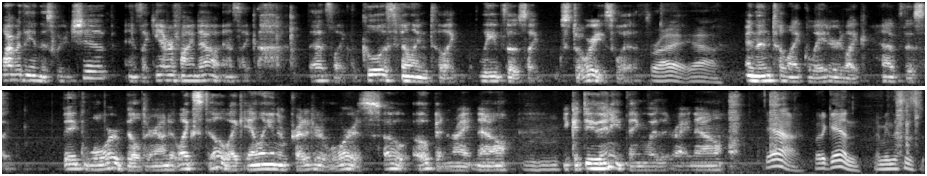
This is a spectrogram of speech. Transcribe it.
why were they in this weird ship? And it's like you never find out, and it's like, ah, that's like the coolest feeling to like leave those like stories with, Right, yeah. and then to like later like have this like big lore built around it. Like still like Alien and Predator lore is so open right now hmm you could do anything with it right now. Yeah, but again, I mean, this is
